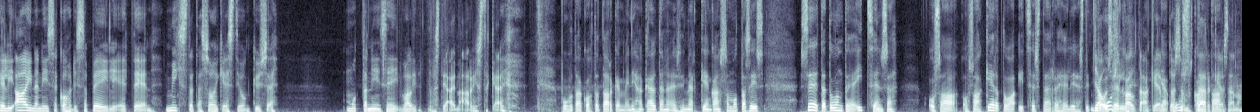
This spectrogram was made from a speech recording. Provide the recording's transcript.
Eli aina niissä kohdissa peili eteen, mistä tässä oikeasti on kyse – mutta niin se ei valitettavasti aina arjesta käy. Puhutaan kohta tarkemmin ihan käytännön esimerkkien kanssa, mutta siis se, että tuntee itsensä, osaa, osaa kertoa itsestään rehellisesti ja toiselle. Uskaltaa kertoa, ja se uskaltaa tärkeä sana.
